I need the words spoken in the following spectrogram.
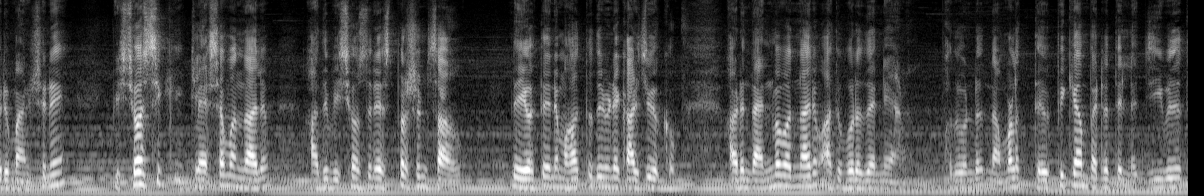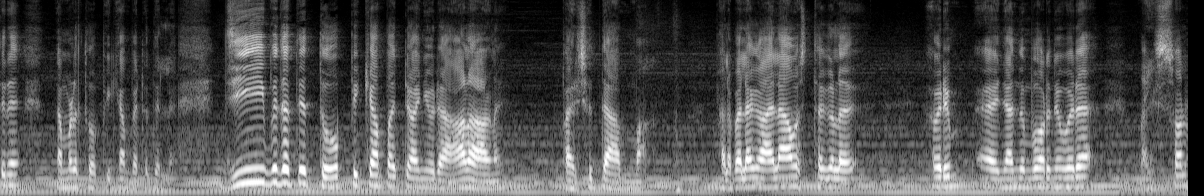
ഒരു മനുഷ്യന് വിശ്വാസിക്ക് ക്ലേശം വന്നാലും അത് വിശ്വാസത്തിന്റെ എക്സ്പ്രഷൻസ് ആകും ദൈവത്തിന്റെ മഹത്വത്തിന് വേണ്ടി കാഴ്ചവെക്കും. അവന് നന്മ വന്നാലും അതുപോലെ തന്നെയാണ്. അതുകൊണ്ട് നമ്മളെ തോൽപ്പിക്കാൻ പറ്റത്തില്ല. ജീവിതത്തിന് നമ്മളെ തോപ്പിക്കാൻ പറ്റത്തില്ല. ജീവിതത്തെ തോപ്പിക്കാൻ പറ്റാഞ്ഞ ഒരാളാണ് പരിശുദ്ധ അമ്മ. പല പല കാലാവസ്ഥകൾ അവരും ഞാൻ മുമ്പ് പറഞ്ഞ പോലെ മൈസോൾ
